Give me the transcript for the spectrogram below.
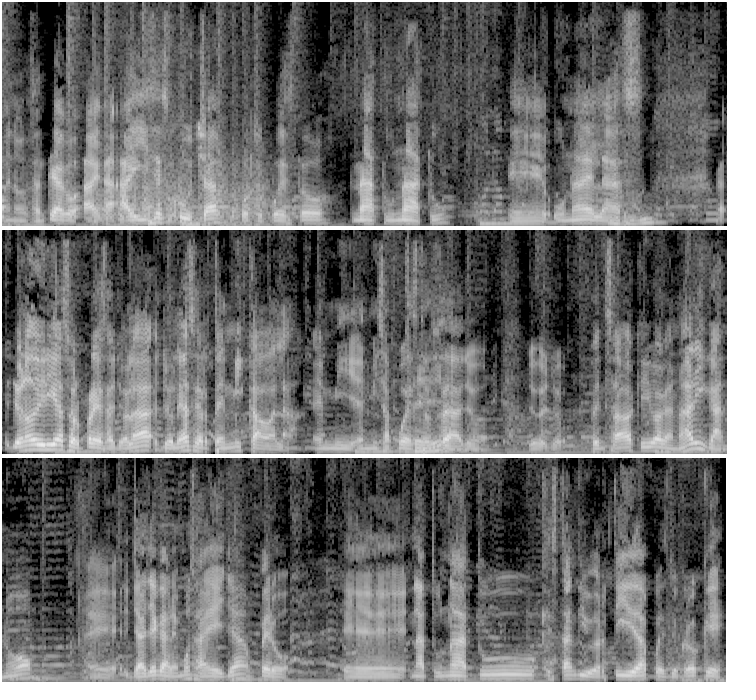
Bueno, Santiago, ahí, se escucha, por supuesto, Natu Natu, eh, una de las yo no diría sorpresa, yo la, yo le acerté en mi cábala, en mi, en mis apuestas. O sea, yo, yo, yo, pensaba que iba a ganar y ganó. Eh, ya llegaremos a ella, pero eh, Natu Natu, que es tan divertida, pues yo creo que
